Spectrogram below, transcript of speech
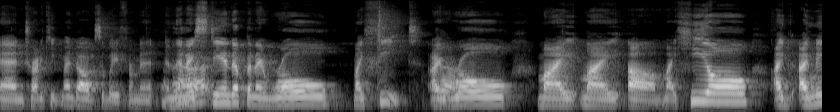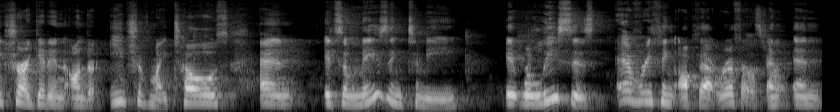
and try to keep my dogs away from it. And then I stand up and I roll my feet. I Yeah. roll my my uh, my heel. I, I make sure I get in under each of my toes. And it's amazing to me. It releases everything up that river. And and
